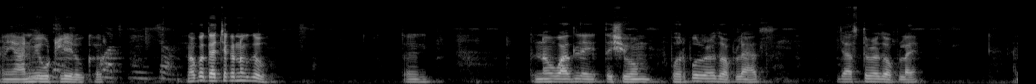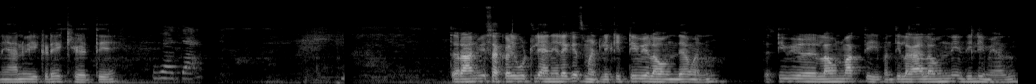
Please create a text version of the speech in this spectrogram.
आणि आणवी उठली लवकर. नको त्याच्याकडनं जाऊ. तर तर नऊ वाजले तर शिवम भरपूर वेळ झोपला आहे आज. जास्त वेळ झोपला आहे आणि अन्वी इकडे खेळते. तर अन्वी सकाळी उठली आणि लगेच म्हटली की टी व्ही लावून द्या म्हणून. तर टी व्ही लावून मागते पण तिला काय लावून नाही दिली मी अजून.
